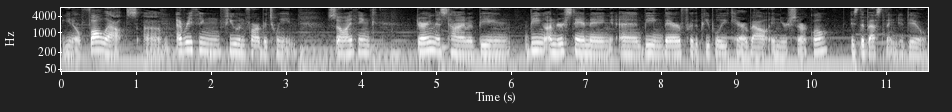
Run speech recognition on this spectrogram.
you know, fallouts, um, everything few and far between. So I think during this time of being being understanding and being there for the people you care about in your circle is the best thing to do.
